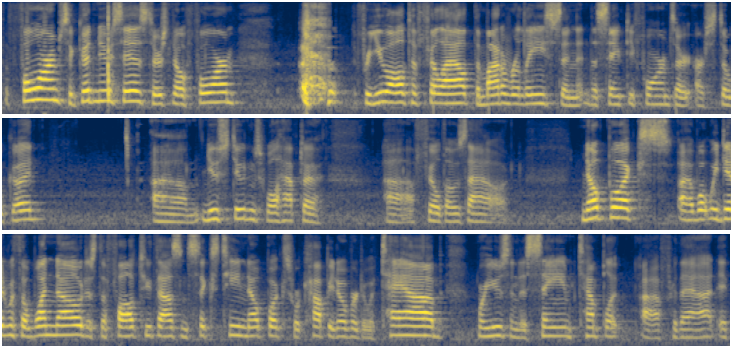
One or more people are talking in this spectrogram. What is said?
The forms, the good news is there's no form. for you all to fill out, the model release and the safety forms are, are still good. Um, new students will have to uh, fill those out. Notebooks, uh, what we did with the OneNote is the fall 2016 notebooks were copied over to a tab. We're using the same template uh, for that if,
